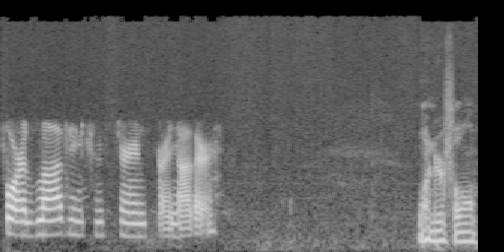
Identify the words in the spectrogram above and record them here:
for love and concern for another. Wonderful.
